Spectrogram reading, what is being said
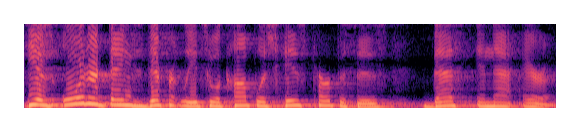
He has ordered things differently to accomplish his purposes best in that era.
